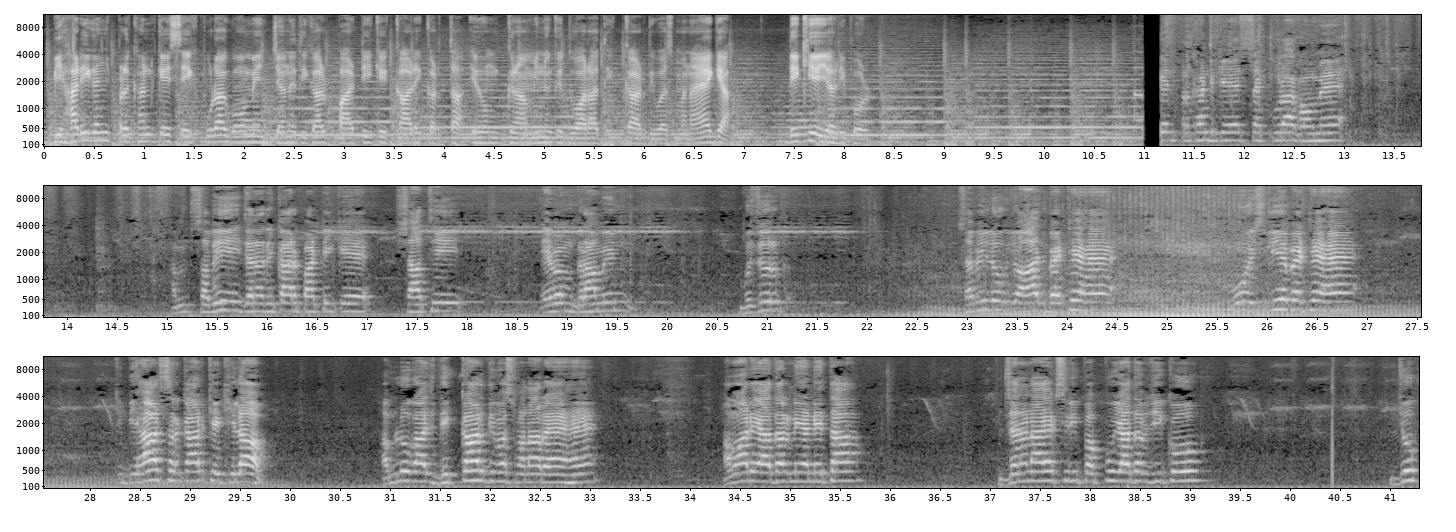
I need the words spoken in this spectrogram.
बिहारीगंज प्रखंड के शेखपुरा गाँव में जन अधिकार पार्टी के कार्यकर्ता एवं ग्रामीणों के द्वारा धिक्कार दिवस मनाया गया। देखिए यह रिपोर्ट। प्रखंड के शेखपुरा गाँव में हम सभी जन अधिकार पार्टी के साथी एवं ग्रामीण बुज़ुर्ग, सभी लोग जो आज बैठे हैं, वो इसलिए बैठे हैं कि बिहार सरकार के खिलाफ हम लोग आज धिक्कार दिवस मना रहे हैं। हमारे आदरणीय नेता, जननायक श्री पप्पू यादव जी को, जो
